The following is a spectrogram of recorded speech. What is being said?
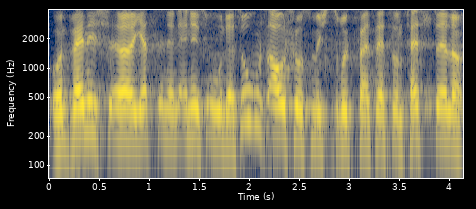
Und wenn ich äh, jetzt in den NSU-Untersuchungsausschuss mich zurückversetze und feststelle,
